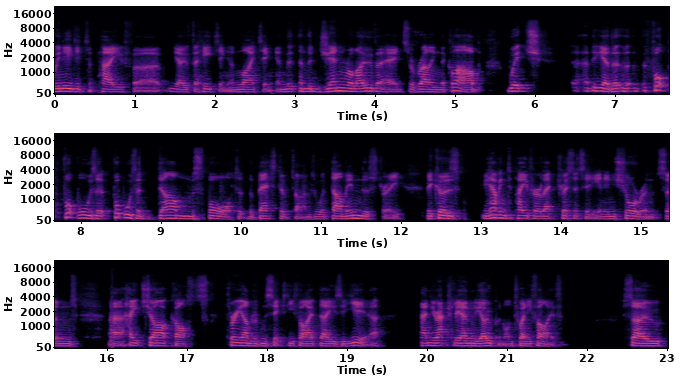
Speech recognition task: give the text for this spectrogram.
We needed to pay for, you know, for heating and lighting and the, and the general overheads of running the club, which uh, yeah, the, the foot, football's a football's a dumb sport at the best of times, or a dumb industry because you're having to pay for electricity and insurance and uh, HR costs 365 days a year, and you're actually only open on 25. So,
